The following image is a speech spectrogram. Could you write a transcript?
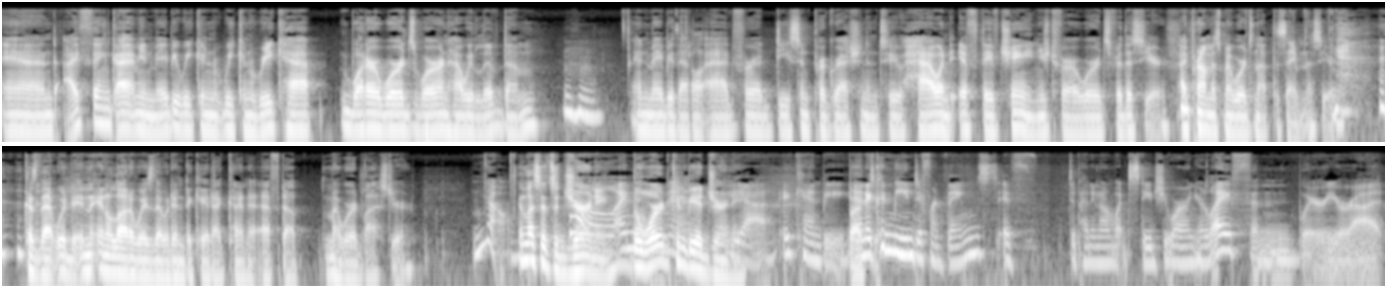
and I think I mean maybe we can we can recap what our words were and how we lived them, mm-hmm. and maybe that'll add for a decent progression into how and if they've changed for our words for this year. I promise my word's not the same this year, because that would in in a lot of ways that would indicate I kind of effed up my word last year. No. Unless it's a journey. Well, I the word can be a journey. Yeah, it can be. But- and it could mean different things if depending on what stage you are in your life and where you're at,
